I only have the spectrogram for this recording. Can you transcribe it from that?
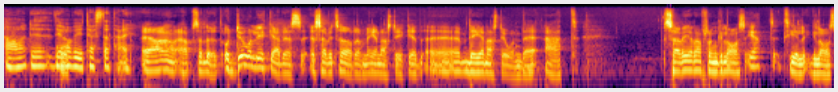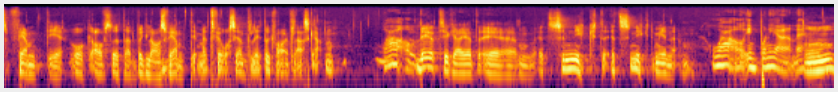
Ja, det, det har vi ju testat här. Ja, absolut. Och då lyckades servitören med ena stycket, eh, det enastående att servera från glas 1 till glas 50 och avslutade på glas 50 med 2 centiliter kvar i flaskan. Wow. Det tycker jag är ett, eh, ett, snyggt, ett snyggt minne. Wow, imponerande. Mm.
